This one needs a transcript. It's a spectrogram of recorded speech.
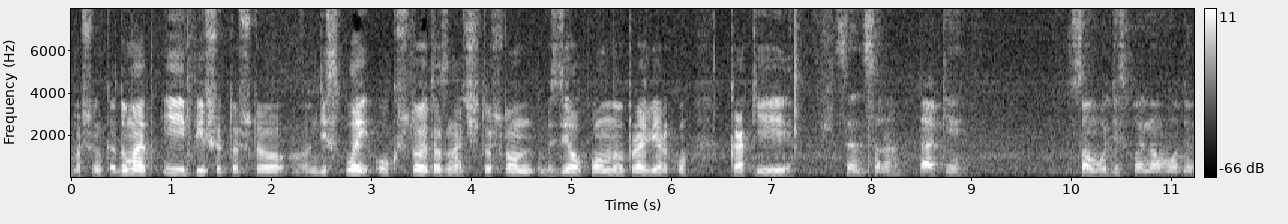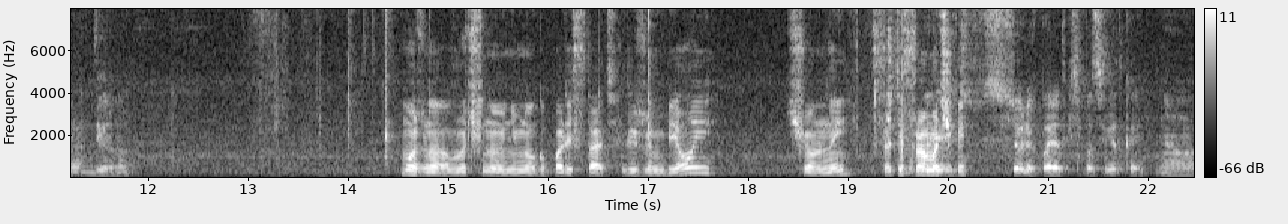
Машинка думает и пишет то, что дисплей ок. Что это значит? То, что он сделал полную проверку, как и сенсора, так и самого дисплейного модуля. Верно. Можно вручную немного полистать режим белый, черный, кстати, Чтобы с рамочкой. Все ли в порядке с подсветкой? а,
